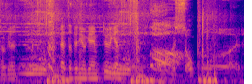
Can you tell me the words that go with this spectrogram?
So good. At the video game. Do it again. Oh, it's so good.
